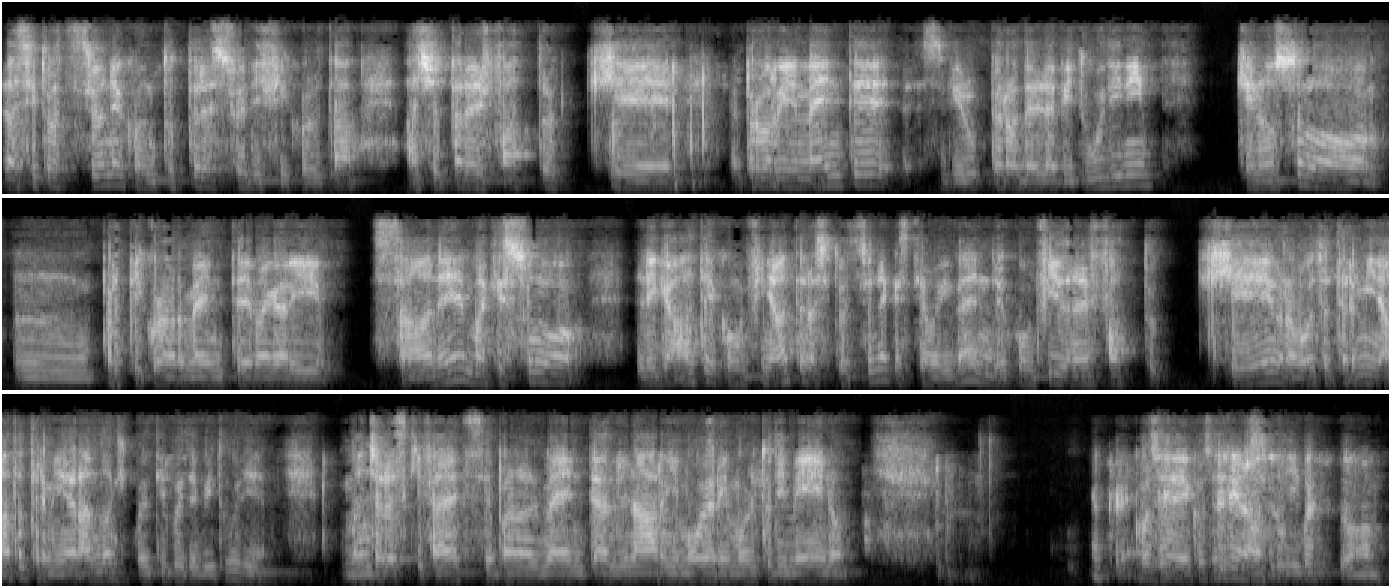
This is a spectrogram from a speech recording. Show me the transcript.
la situazione con tutte le sue difficoltà, accettare il fatto che probabilmente svilupperò delle abitudini che non sono mh, particolarmente magari sane, ma che sono legate e confinate alla situazione che stiamo vivendo e confido nel fatto che una volta terminato termineranno anche quel tipo di abitudini. Mangiare schifezze banalmente, allenarmi, muovermi molto di meno. Okay. Cose, cose sì, no, su questo,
